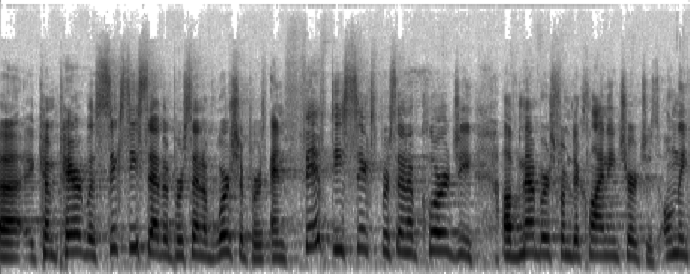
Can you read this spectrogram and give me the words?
uh, compared with 67% of worshipers and 56% of clergy of members from declining churches. Only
